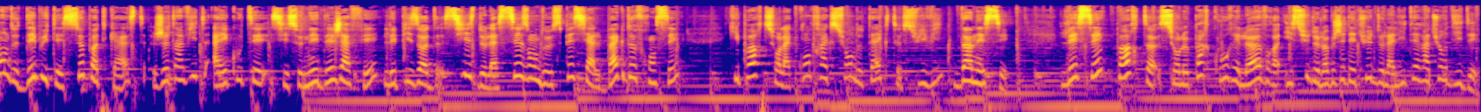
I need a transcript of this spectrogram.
Avant de débuter ce podcast, je t'invite à écouter, si ce n'est déjà fait, l'épisode 6 de la saison 2 spéciale Bac de français qui porte sur la contraction de texte suivi d'un essai. L'essai porte sur le parcours et l'œuvre issue de l'objet d'étude de la littérature d'idées,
